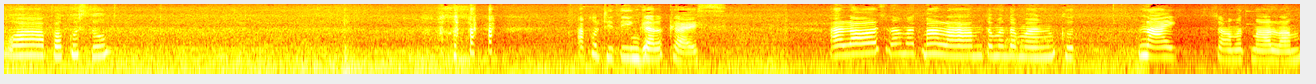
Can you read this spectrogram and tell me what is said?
Wah, bagus tuh. Aku ditinggal, guys. Halo, selamat malam, teman-teman. Good night. Selamat malam.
